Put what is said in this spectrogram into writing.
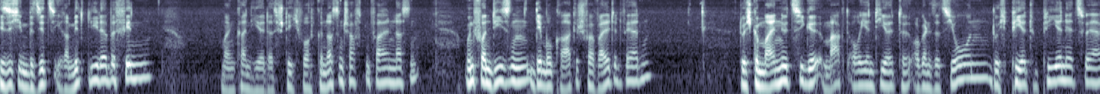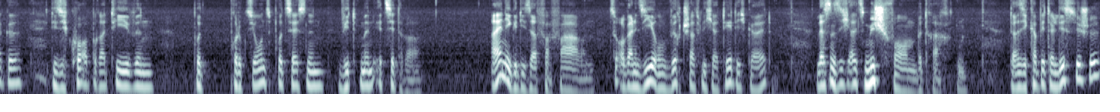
die sich im Besitz ihrer Mitglieder befinden, man kann hier das Stichwort Genossenschaften fallen lassen, und von diesen demokratisch verwaltet werden, durch gemeinnützige, marktorientierte Organisationen, durch Peer-to-Peer-Netzwerke, die sich kooperativen Pro Produktionsprozessen widmen etc. Einige dieser Verfahren zur Organisierung wirtschaftlicher Tätigkeit lassen sich als Mischform betrachten, da sie kapitalistische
